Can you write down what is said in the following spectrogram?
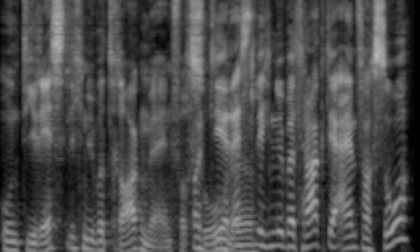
Und die restlichen übertragen wir einfach Und so. die oder? restlichen übertragt ihr einfach so,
